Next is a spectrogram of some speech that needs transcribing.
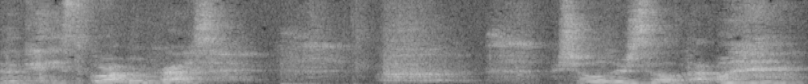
Okay, squat and press. My shoulders felt that one.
